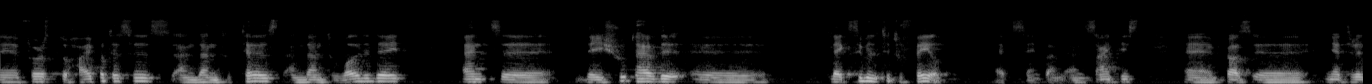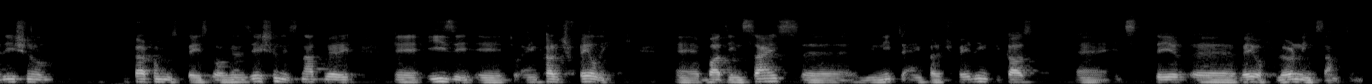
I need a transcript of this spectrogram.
uh, first to hypothesis and then to test and then to validate and uh, they should have the uh, flexibility to fail at the same time and scientists uh, because uh, in a traditional performance based organization it's not very uh, easy to encourage failing uh, but in science, uh, you need to encourage failing because uh, it's their way of learning something.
